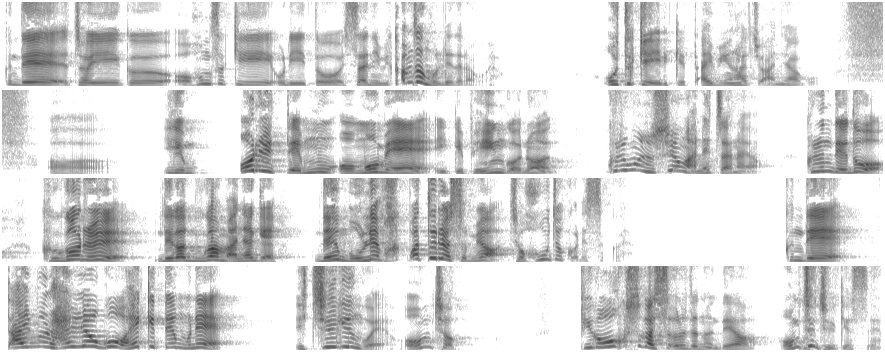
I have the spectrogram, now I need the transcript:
근데 저희 그 어, 홍석희 우리 또 시사님이 깜짝 놀래더라고요. 어떻게 이렇게 다이빙 할 줄 아냐고. 어, 이게 어릴 때 무, 어, 몸에 이렇게 배인 거는 그리고 수영 안 했잖아요. 그런데도 그거를 내가 누가 만약에 내 몰래 확 빠뜨렸으면 저 허우적거렸을 거예요. 근데 다이빙을 하려고 했기 때문에 즐긴 거예요. 엄청. 비가 억수가 쏟아졌는데요. 엄청 즐겼어요.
